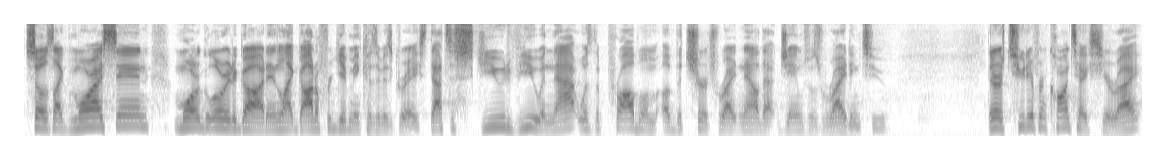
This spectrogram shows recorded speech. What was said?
So it's like, more I sin, more glory to God. And like, God will forgive me because of his grace. That's a skewed view. And that was the problem of the church right now that James was writing to. There are two different contexts here, right?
